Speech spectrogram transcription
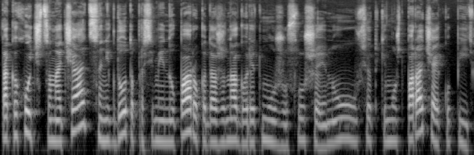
Так и хочется начать с анекдота про семейную пару, когда жена говорит мужу, слушай, ну все-таки может пора чай купить,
